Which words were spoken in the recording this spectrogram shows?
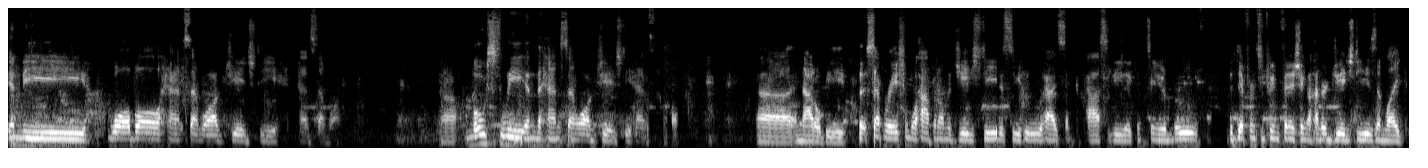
in the wall ball, handstand walk, GHD, handstand walk. Uh, mostly in the handstand walk, GHD, handstand walk. Uh, and that'll be the separation will happen on the GHD to see who has some capacity to continue to move. The difference between finishing 100 GHDs in like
